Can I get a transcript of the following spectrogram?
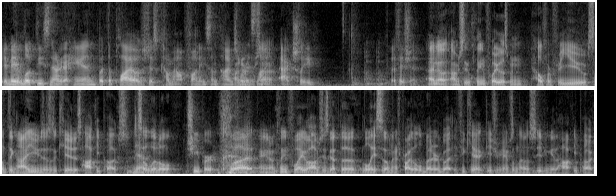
it may look decent out of your hand, but the plyos just come out funny sometimes where it's not actually efficient. I know obviously Clean Fuego's been helpful for you. Something I use as a kid is hockey pucks. It's Yeah. a little cheaper, but you know Clean Fuego obviously has got the, the laces on there. It's probably a little better, but if you can't get your hands on those, see if you can get a hockey puck.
